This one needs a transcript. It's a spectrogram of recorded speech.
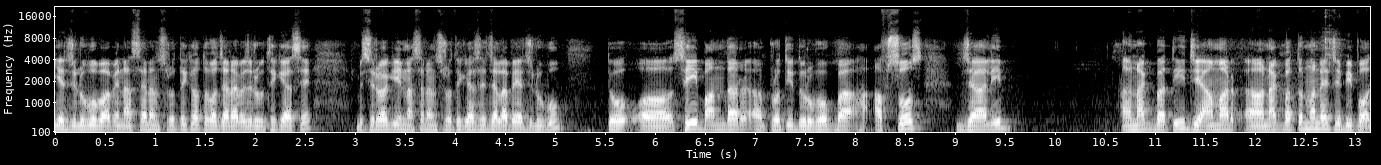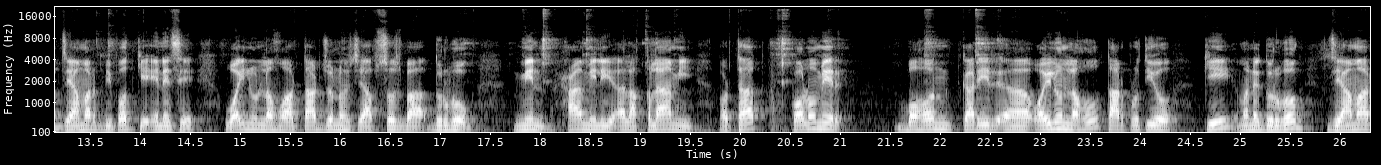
ইয়াজলুবু বাবে নাসের আনসর থেকে অথবা জারাব ইয়াজলুবু থেকে আসে। বেশিরভাগই নাসের আনসর থেকে আসে জালাবা ইয়াজলুবু। তো সেই বান্দার প্রতি দুর্ভোগ বা আফসোস, জালিব নাকবাতি যে আমার নাকবাতন মানে হচ্ছে বিপদ, যে আমার বিপদকে এনেছে। ওয়াইনুল্লাহ, আর তার জন্য হচ্ছে আফসোস বা দুর্ভোগ। মিন হামিলি আল আকলামি, অর্থাৎ কলমের বহনকারীর ওয়াইলুল্লাহ, তার প্রতিও কি মানে দুর্ভোগ যে আমার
